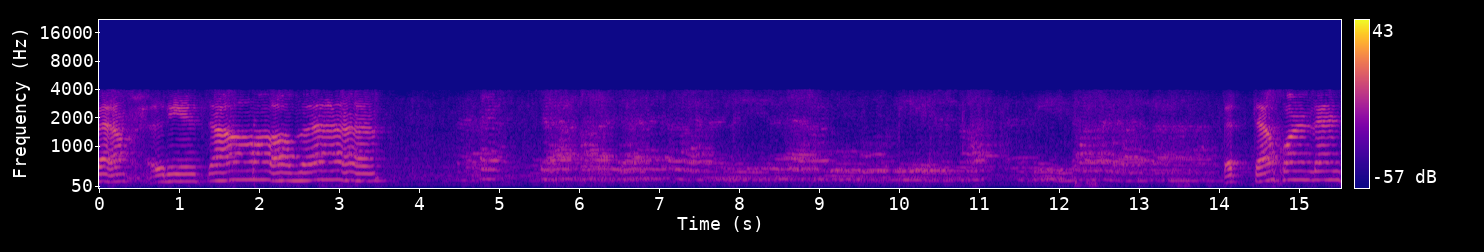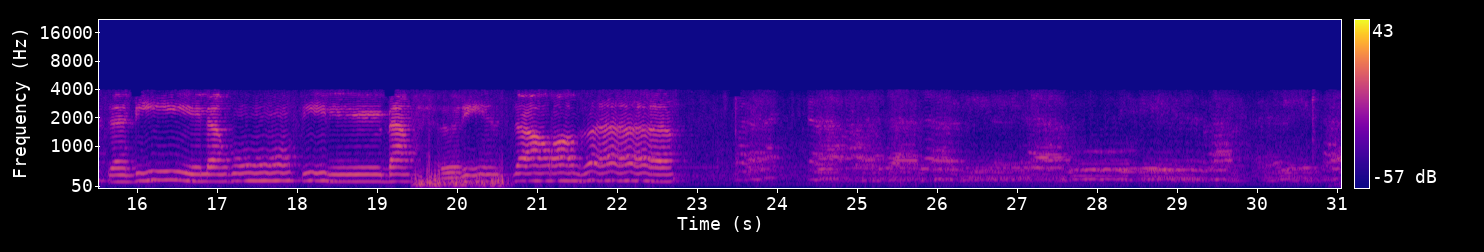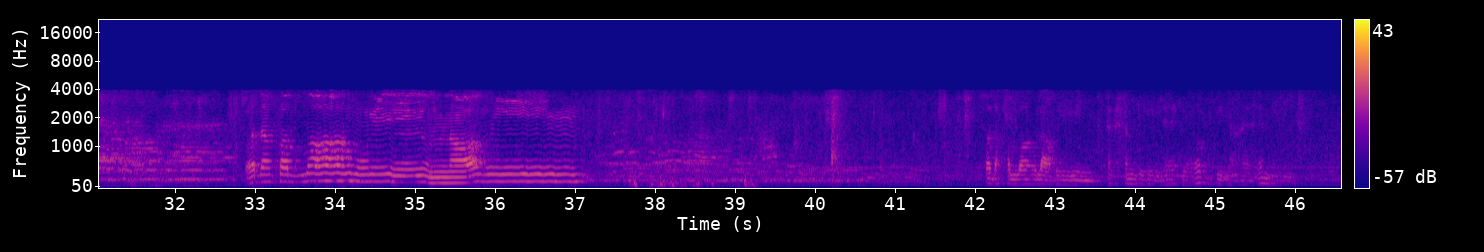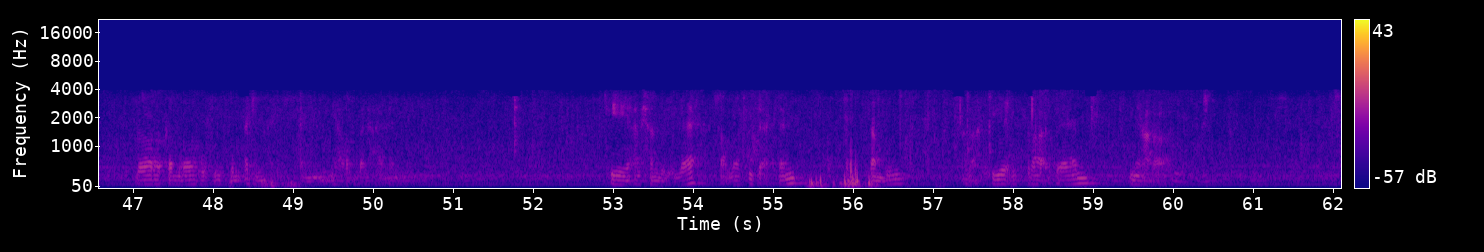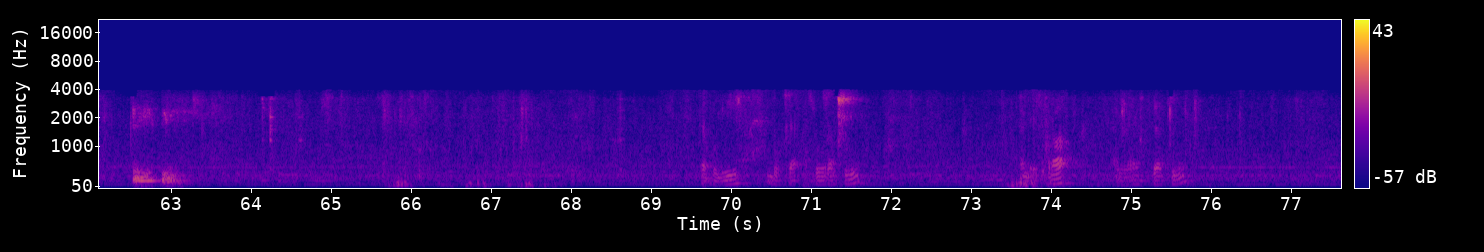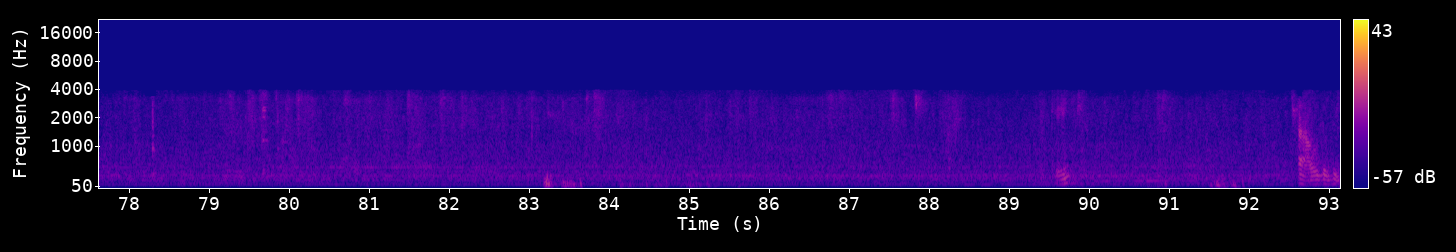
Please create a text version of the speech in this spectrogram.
البحر سربا. فاتخذ سبيله في البحر سربا. صدق الله العظيم. صدق الله العظيم. الحمد لله رب العالمين. بارك الله فيكم أجمعين. يا رب العالمين. Okay, Alhamdulillah InsyaAllah kita akan sambung rahsia Isra' dan Mi'raj. Kita boleh buka surah Al-Isra' ayat 1 Okay. أعوذ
